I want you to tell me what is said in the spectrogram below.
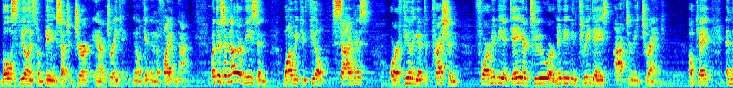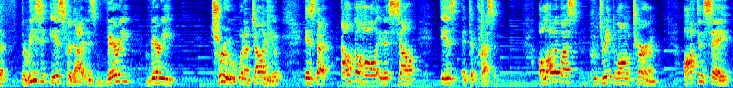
those feelings from being such a jerk in our drinking, you know, getting in a fight and that. But there's another reason why we can feel sadness or a feeling of depression for maybe a day or two or maybe even three days after we drank. Okay? And the, the reason is for that is very, very true, what I'm telling you, is that alcohol in itself is a depressant. A lot of us who drink long term often say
